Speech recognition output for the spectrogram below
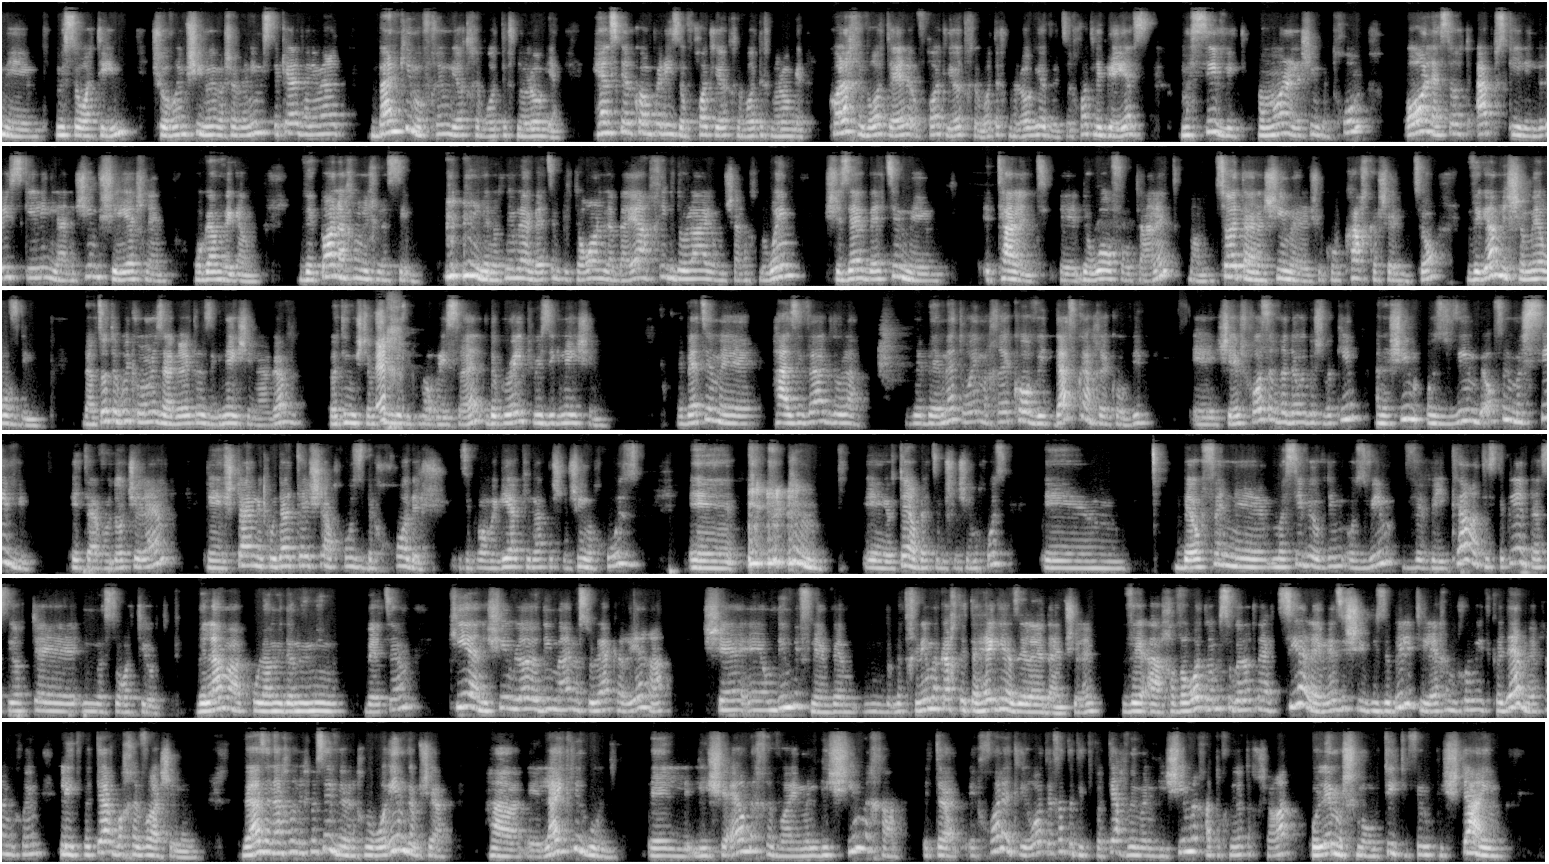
מסורתיים שעוברים שינויים, עכשיו אני מסתכלת ואני אומרת בנקים הופכים להיות חברות טכנולוגיה, healthcare companies הופכות להיות חברות טכנולוגיה, כל החברות האלה הופכות להיות חברות טכנולוגיה וצריכות לגייס מסיבית המון אנשים בתחום או לעשות upskilling, reskilling לאנשים שיש להם, או גם וגם, ופה אנחנו נכנסים ונותנים להם בעצם פתרון לבעיה הכי גדולה היום שאנחנו רואים שזה בעצם טאלנט, uh, uh, the war for talent, כלומר למצוא את האנשים האלה שכל כך קשה למצוא וגם לשמר עובדים. בארצות הברית קוראים לזה ה-Great Resignation אגב, לא יודעת אם משתמשים בזה כבר בישראל, the Great Resignation, זה בעצם uh, העזיבה הגדולה, ובאמת רואים אחרי קוביד, דווקא אחרי קוביד, uh, שיש חוסר ודאות בשווקים, אנשים עוזבים באופן מסיבי את העבודות שלהם 2.9 אחוז בחודש, זה כבר מגיע כמעט ל-30 אחוז, אה, אה, יותר בעצם 30 אחוז, אה, באופן מסיבי עובדים עוזבים ובעיקר תסתכלי על תעשיות מסורתיות ולמה כולם מדממים בעצם? כי אנשים לא יודעים מהם מסלולי הקריירה שעומדים בפניהם והם מתחילים לקחת את ההגה הזה לידיים שלהם והחברות לא מסוגלות להציע להם איזושהי visibility לאיך הם יכולים להתקדם ואיך הם יכולים להתפתח בחברה שלהם ואז אנחנו נכנסים ואנחנו רואים גם שה-likelihood אה, להישאר בחברה הם מנגישים לך את היכולת לראות איך אתה תתפתח ומנגישים לך תוכניות הכשרה עולה משמעותית אפילו פי שתיים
